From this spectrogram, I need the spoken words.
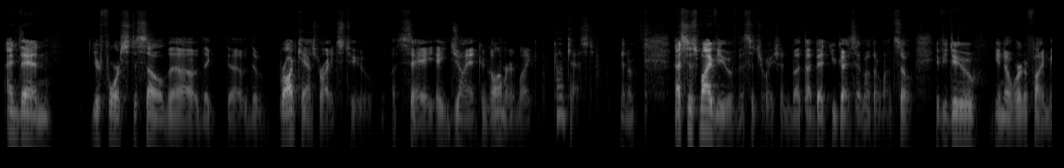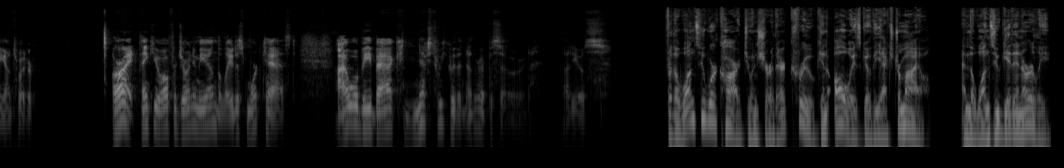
and then you're forced to sell the the the, the broadcast rights to, uh, say, a giant conglomerate like Comcast. You know, that's just my view of the situation, but I bet you guys have other ones. So if you do, you know where to find me on Twitter. All right, thank you all for joining me on the latest Mortcast. I will be back next week with another episode. Adios. For the ones who work hard to ensure their crew can always go the extra mile, and the ones who get in early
